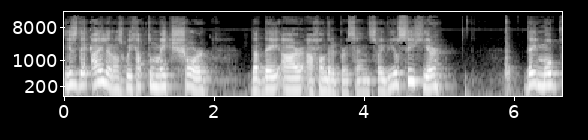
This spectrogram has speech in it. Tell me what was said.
is the ailerons, we have to make sure that they are 100%. So if you see here, they move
